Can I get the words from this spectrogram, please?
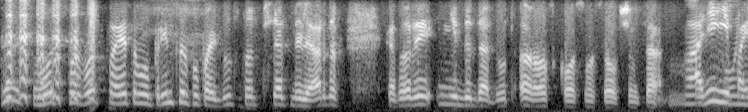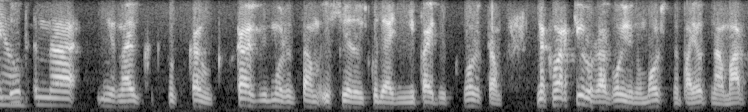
Вот, по- вот по этому принципу пойдут 150 миллиардов, которые не додадут Роскосмосу, в общем-то. Вас они не понял. пойдут на, не знаю, как, каждый может там исследовать, куда они не пойдут. Может там на квартиру Рогозину, может на полет на Марс.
